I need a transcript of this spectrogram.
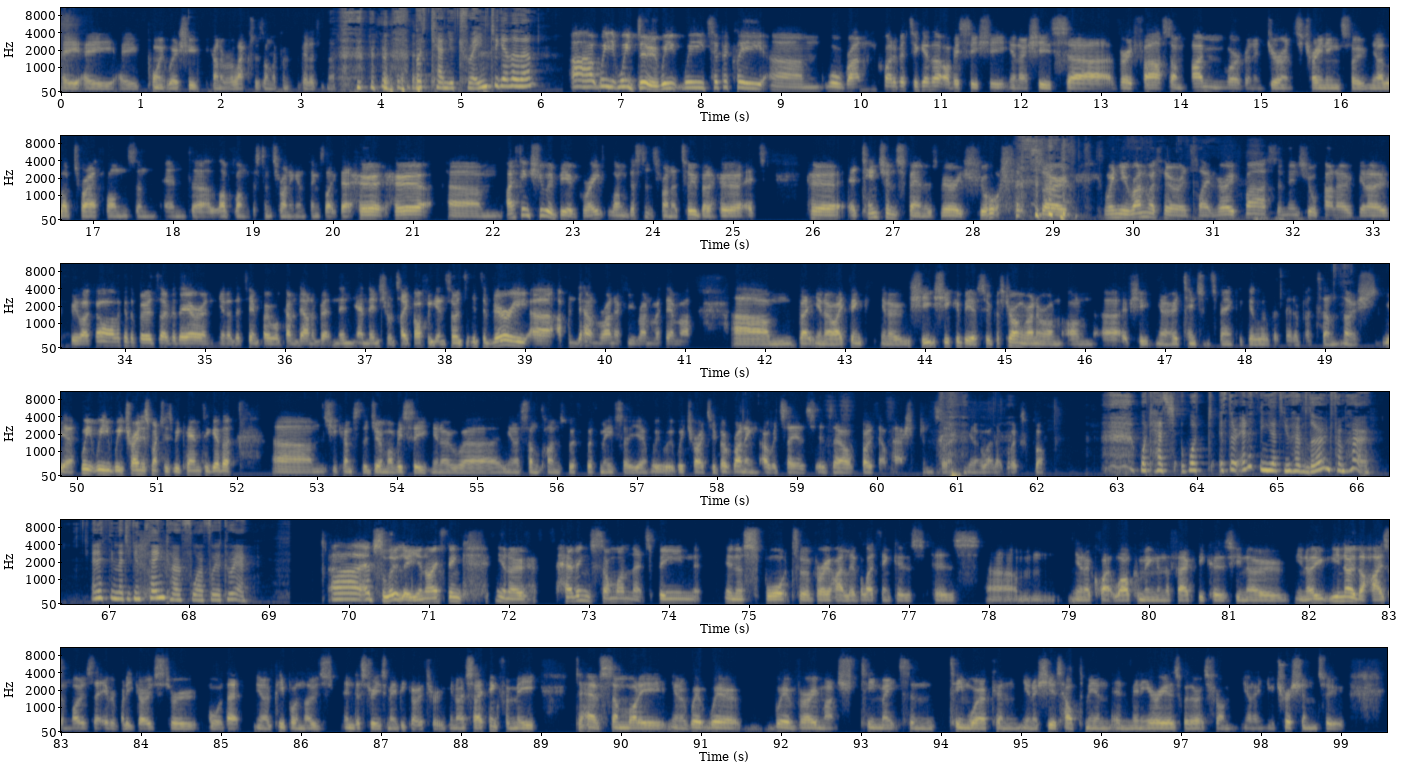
a, a, a point where she kind of relaxes on the competitiveness. but can you train together then? Uh, we we do. We we typically um, will run quite a bit together. Obviously, she you know she's uh, very fast. I'm I'm more of an endurance training, so you know I love triathlons and and uh, love long distance running and things like that. Her her um, I think she would be a great long distance runner too, but her it's her attention span is very short. so when you run with her, it's like very fast, and then she'll kind of, you know, be like, "Oh, look at the birds over there," and you know, the tempo will come down a bit, and then and then she'll take off again. So it's it's a very uh, up and down run if you run with Emma. Um, but you know, I think you know she she could be a super strong runner on on uh, if she you know her attention span could get a little bit better. But um, no, she, yeah, we we we train as much as we can together. Um, she comes to the gym, obviously, you know, uh, you know, sometimes with with me. So yeah, we, we, we try to. But running, I would say, is is our both our passion. So you know, why that works well. What has what is there anything that you have learned from her? Anything that you can thank her for for your career? Uh, absolutely. You know, I think you know having someone that's been in a sport to a very high level, I think is is um, you know quite welcoming in the fact because you know you know you know the highs and lows that everybody goes through, or that you know people in those industries maybe go through. You know, so I think for me to have somebody, you know, we're we're we're very much teammates and teamwork, and you know, she has helped me in in many areas, whether it's from you know nutrition to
